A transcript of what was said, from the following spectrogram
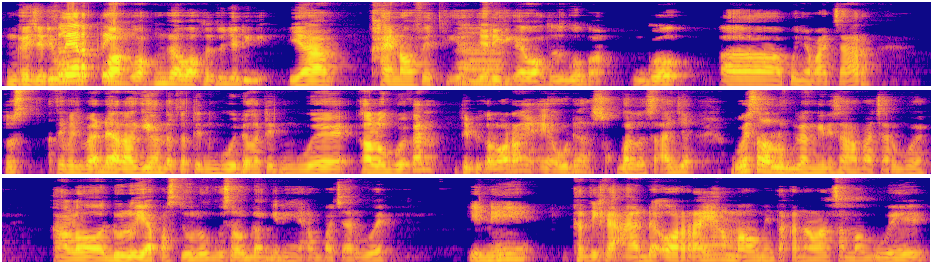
Enggak jadi waktu, Flirting. wa- wa- enggak waktu itu jadi ya kind of it gitu. Ah. Jadi kayak waktu itu gue gue uh, punya pacar terus tiba-tiba ada lagi yang deketin gue deketin gue kalau gue kan tipikal orang ya ya udah sok bales aja gue selalu bilang gini sama pacar gue kalau dulu ya pas dulu gue selalu bilang gini sama pacar gue ini ketika ada orang yang mau minta kenalan sama gue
